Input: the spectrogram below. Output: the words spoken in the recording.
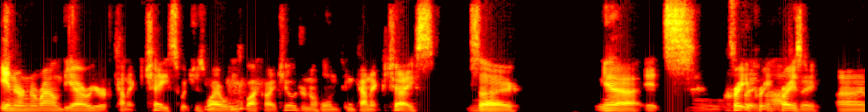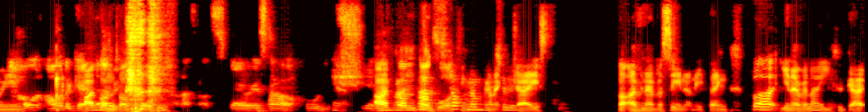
in and around the area of Cannock Chase, which is why all these mm-hmm. black eyed children are haunting Cannock Chase. Mm. So, yeah, mm, it's pretty, pretty pretty mad. crazy. I mean, I want, I want to go. I've gone dog walking. sounds scary as hell. Holy Yeah. shit! I've gone dog walking Cannock two. Chase, but I've never seen anything. But mm. you never know. You could get.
